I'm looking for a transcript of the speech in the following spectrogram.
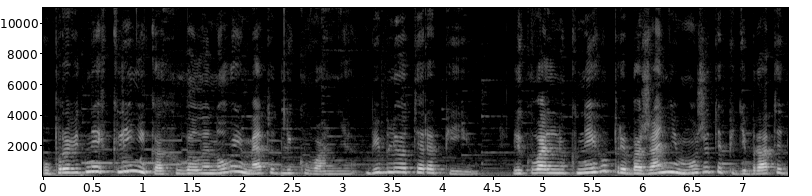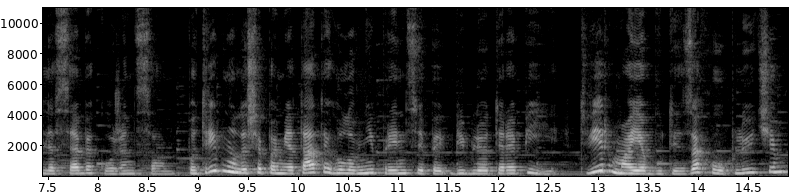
У провідних клініках ввели новий метод лікування бібліотерапію. Лікувальну книгу при бажанні можете підібрати для себе кожен сам. Потрібно лише пам'ятати головні принципи бібліотерапії. Твір має бути захоплюючим,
